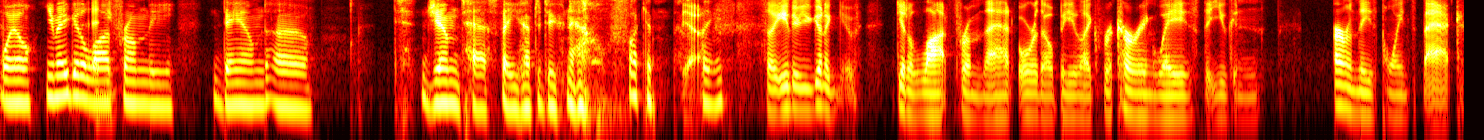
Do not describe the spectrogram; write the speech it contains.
Well, you may get a And lot you- from the damned uh, t- gym tests that you have to do now. Fucking those Yeah. things. So either you're gonna get a lot from that, or there'll be like recurring ways that you can earn these points back,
